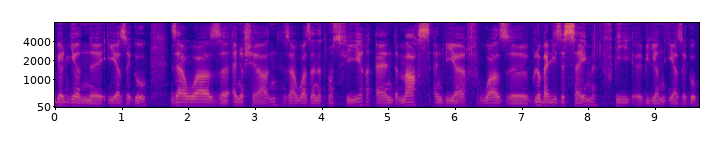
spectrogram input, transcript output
billion years ago, there was an ocean, there was an atmosphere, and Mars and the Earth was globally the same 3 billion years ago.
